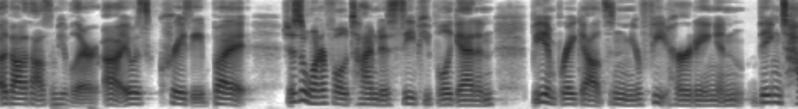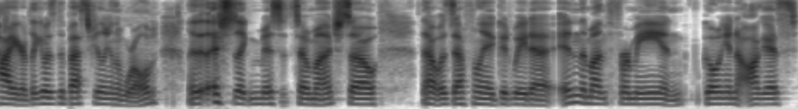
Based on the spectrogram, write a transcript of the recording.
about a thousand people there. Uh, it was crazy, but just a wonderful time to see people again and be in breakouts and your feet hurting and being tired. Like it was the best feeling in the world. I just like miss it so much. So that was definitely a good way to end the month for me. And going into August,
